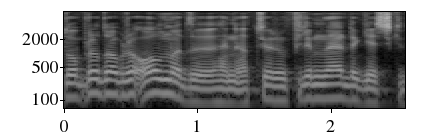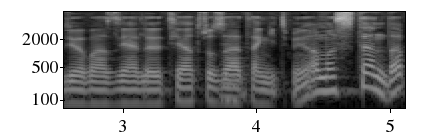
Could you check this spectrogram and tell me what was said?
dobra dobra olmadığı hani atıyorum filmler de geç gidiyor bazı yerlere tiyatro zaten gitmiyor ama stand-up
